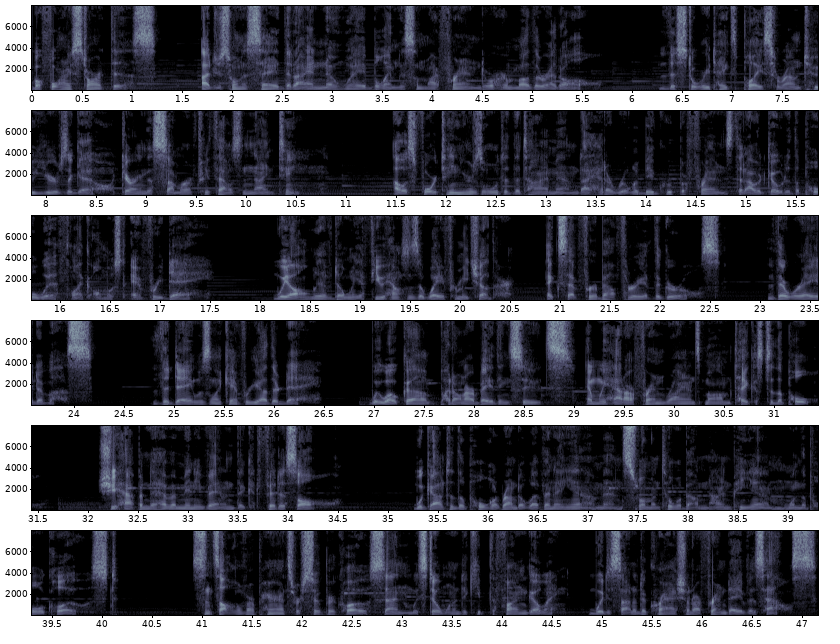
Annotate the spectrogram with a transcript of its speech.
Before I start this, I just want to say that I in no way blame this on my friend or her mother at all. The story takes place around two years ago during the summer of 2019. I was 14 years old at the time and I had a really big group of friends that I would go to the pool with like almost every day. We all lived only a few houses away from each other, except for about three of the girls. There were eight of us. The day was like every other day. We woke up, put on our bathing suits, and we had our friend Ryan's mom take us to the pool. She happened to have a minivan that could fit us all. We got to the pool around 11 a.m. and swam until about 9 p.m. when the pool closed. Since all of our parents were super close and we still wanted to keep the fun going, we decided to crash at our friend Ava's house.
